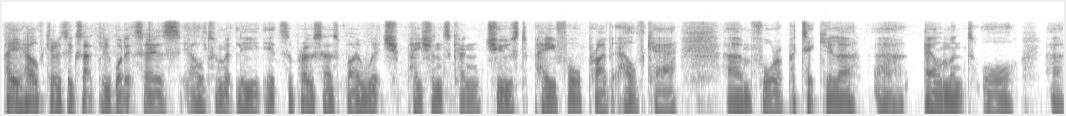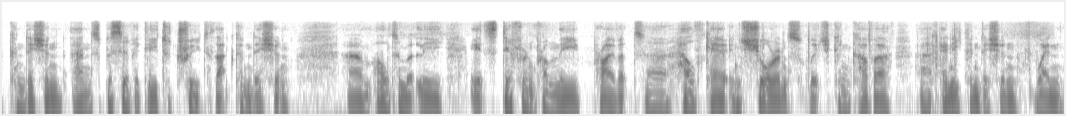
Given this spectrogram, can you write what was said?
pay healthcare is exactly what it says. Ultimately, it's a process by which patients can choose to pay for private healthcare um, for a particular uh, ailment or uh, condition and specifically to treat that condition. Um, ultimately, it's different from the private uh, healthcare insurance, which can cover uh, any condition when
